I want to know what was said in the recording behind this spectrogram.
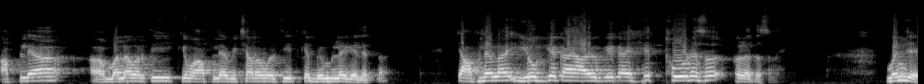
आपल्या मनावरती किंवा आपल्या विचारांवरती इतके बिंबले गेलेत ना की आपल्याला योग्य काय अयोग्य काय हे थोडंसं कळतच नाही. म्हणजे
